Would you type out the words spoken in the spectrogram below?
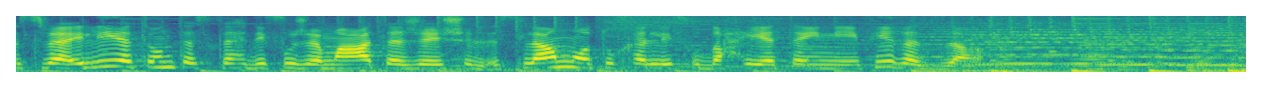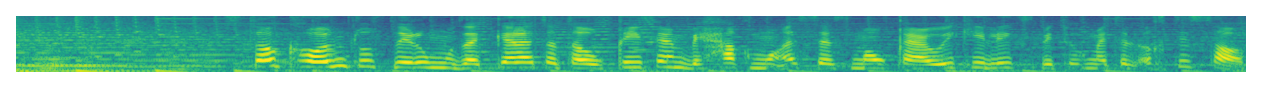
إسرائيلية تستهدف جماعة جيش الإسلام وتخلف ضحيتين في غزة. ستوكهولم تصدر مذكرة توقيف بحق مؤسس موقع ويكيليكس بتهمة الاغتصاب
